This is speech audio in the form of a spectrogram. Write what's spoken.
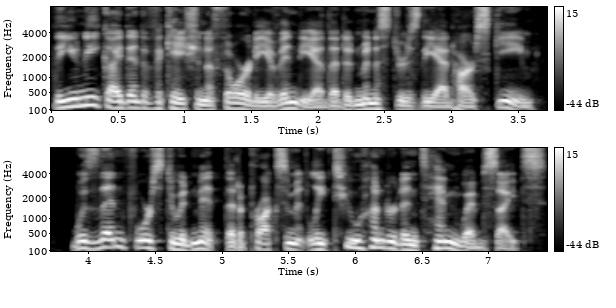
The unique identification authority of India that administers the Aadhaar scheme was then forced to admit that approximately 210 websites,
